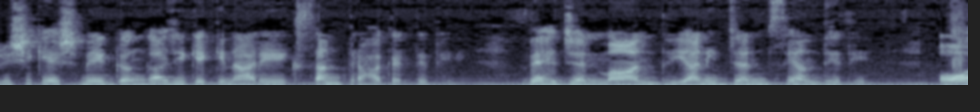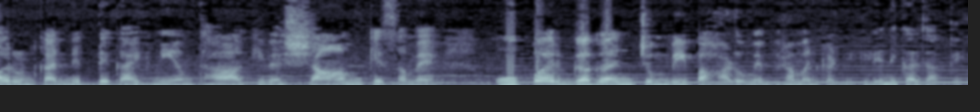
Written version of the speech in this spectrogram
ऋषिकेश में गंगा जी के किनारे एक संत रहा करते थे। वह जन्मांध, यानी जन्म से अंधे थे। और उनका नित्य का एक नियम था कि वह शाम के समय ऊपर गगन चुंबी पहाड़ों में भ्रमण करने के लिए निकल जाते।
